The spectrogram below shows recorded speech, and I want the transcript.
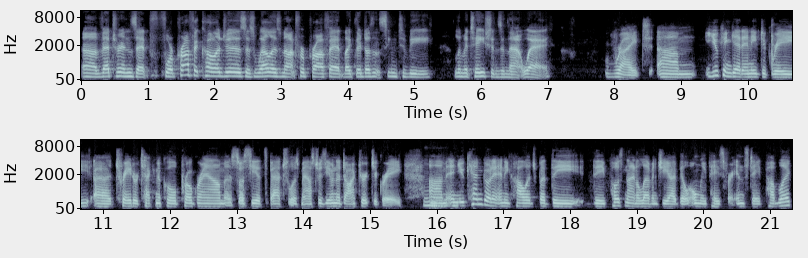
uh, veterans at for-profit colleges as well as not-for-profit. Like there doesn't seem to be limitations in that way. Right. Um, you can get any degree, uh, trade or technical program, associate's, bachelor's, master's, even a doctorate degree. Mm-hmm. Um, and you can go to any college, but the, the post 9 11 GI Bill only pays for in state public.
